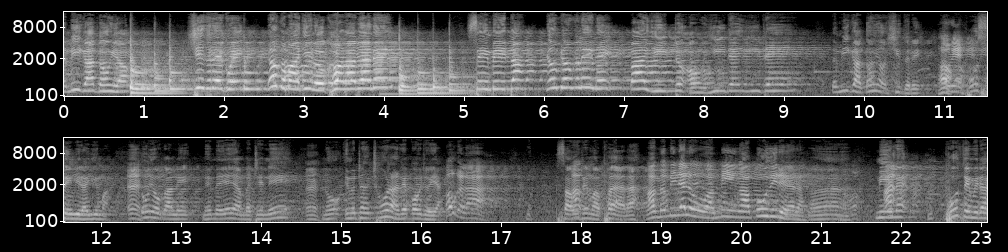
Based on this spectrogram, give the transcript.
တမိက3ယောက်ရှိတဲ့ခွေရောက်ကမကြီးလို့ခေါ်လာပြန်တယ်စင်ပေတာပြုံပြုံကလေးနဲ့ပါရီတွန်းအောင်ရည်တယ်ရည်တယ်တမိက3ယောက်ရှိတဲ့ဟုတ်ကဲ့ဘိုးစင်ပေတာကြီးမှာအဲ3ယောက်ကလည်းမဲမဲရရမထင်နဲ့အဲနော်အင်မတန်ချောတာတဲ့ပေါ့ကြော်ရဟုတ်ကလား စောင်းထဲမှာဖတ်ရတာငါမမီလဲလို့ကမီငါပိုးသေးတယ်အဲ့ဒါအာမင်းလည်းဘိုးစင်ပေတာ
